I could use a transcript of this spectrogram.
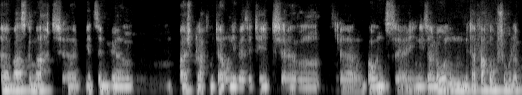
äh, was gemacht. Äh, jetzt sind wir beispielhaft mit der Universität ähm, äh, bei uns äh, in Iserlohn mit der Fachhochschule,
